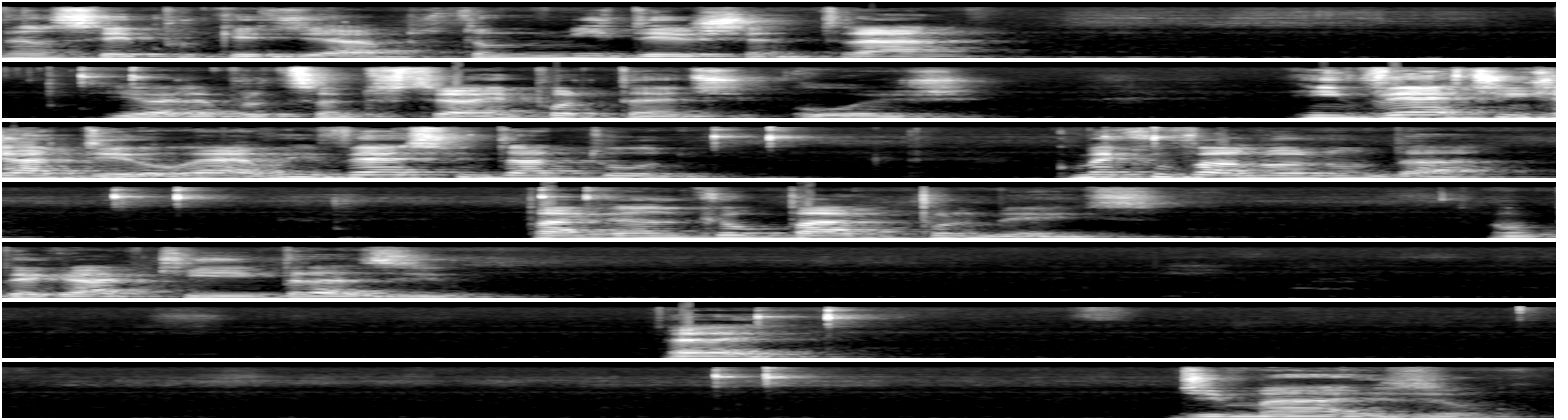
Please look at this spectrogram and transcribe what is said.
não sei por que diabos, não me deixa entrar. E olha, a produção industrial é importante hoje. Investe em já deu. É, o investe em dá tudo. Como é que o valor não dá? Pagando o que eu pago por mês. Vamos pegar aqui Brasil. Espera aí. Demais, viu?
